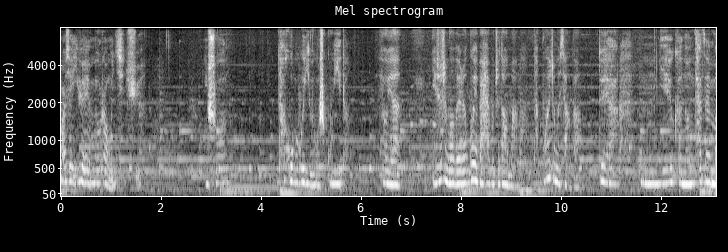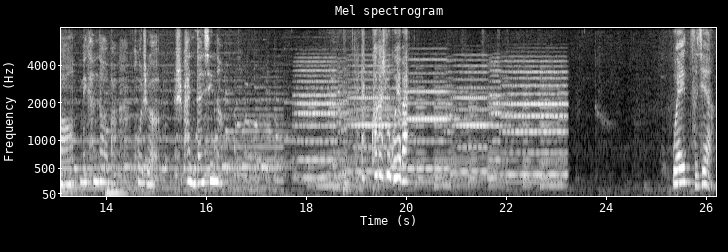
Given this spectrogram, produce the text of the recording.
而且医院也没有让我一起去。你说，他会不会以为我是故意的？有言，你是什么为人，顾夜白还不知道吗？他不会这么想的。对呀，嗯，也有可能他在忙，没看到吧？或者。是怕你担心呢。哎，快看，是不是古月白？喂，子健。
